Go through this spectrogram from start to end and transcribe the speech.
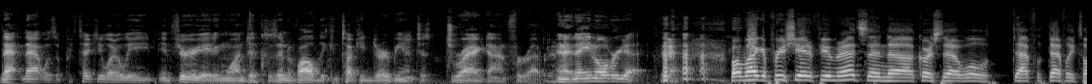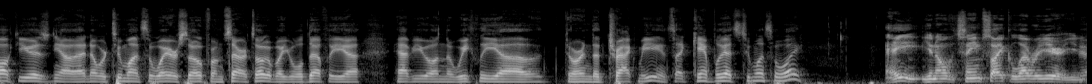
that that was a particularly infuriating one just because it involved the Kentucky Derby and it just dragged on forever, and it ain't over yet. well, Mike, appreciate a few minutes, and uh, of course uh, we'll definitely definitely talk to you as you know. I know we're two months away or so from Saratoga, but you will definitely uh, have you on the weekly uh, during the track meeting. meetings. I can't believe that's two months away hey, you know, the same cycle every year. You,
